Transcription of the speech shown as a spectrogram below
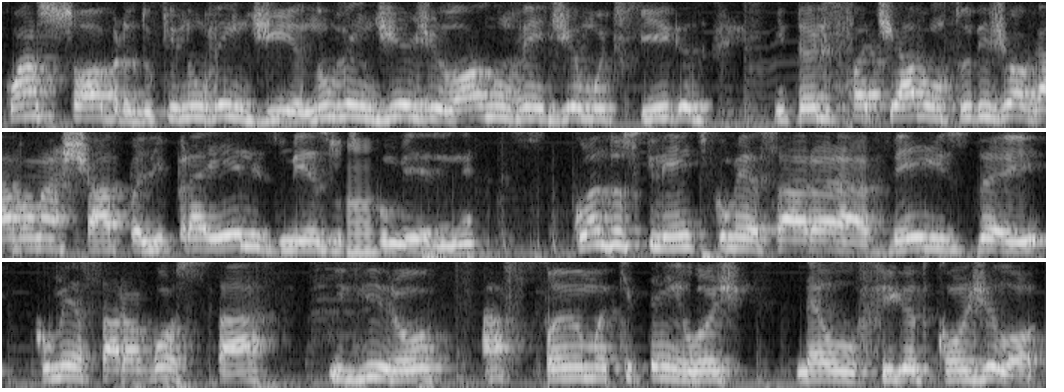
com a sobra do que não vendia. Não vendia giló, não vendia muito fígado, então eles fatiavam tudo e jogavam na chapa ali para eles mesmos comerem, né? Quando os clientes começaram a ver isso daí, começaram a gostar e virou a fama que tem hoje, né, o fígado com giló.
